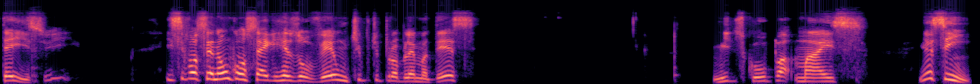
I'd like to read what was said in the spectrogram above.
ter isso. E, e se você não consegue resolver um tipo de problema desse, me desculpa, mas. E assim,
